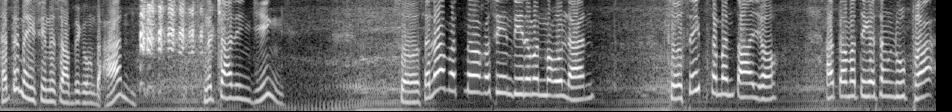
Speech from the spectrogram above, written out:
Ito na yung sinasabi kong daan. Na challenging. So, salamat no kasi hindi naman maulan. So, safe naman tayo. At uh, matigas ang lupa.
